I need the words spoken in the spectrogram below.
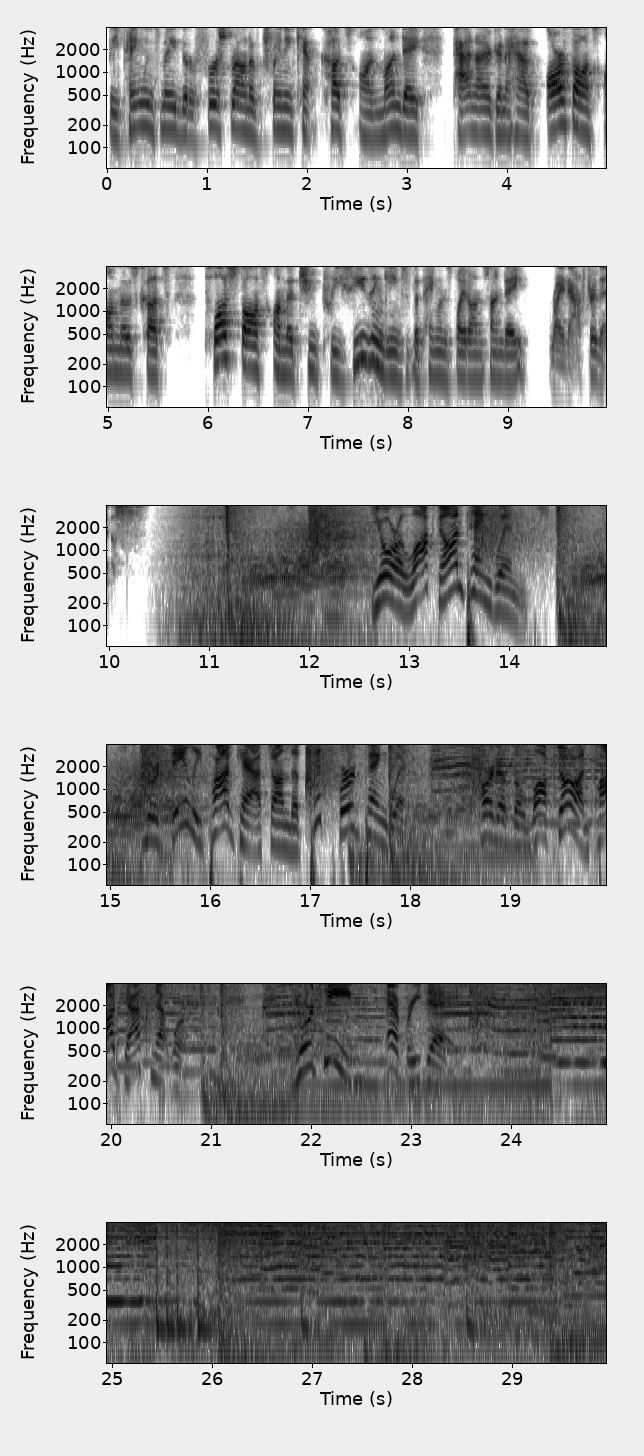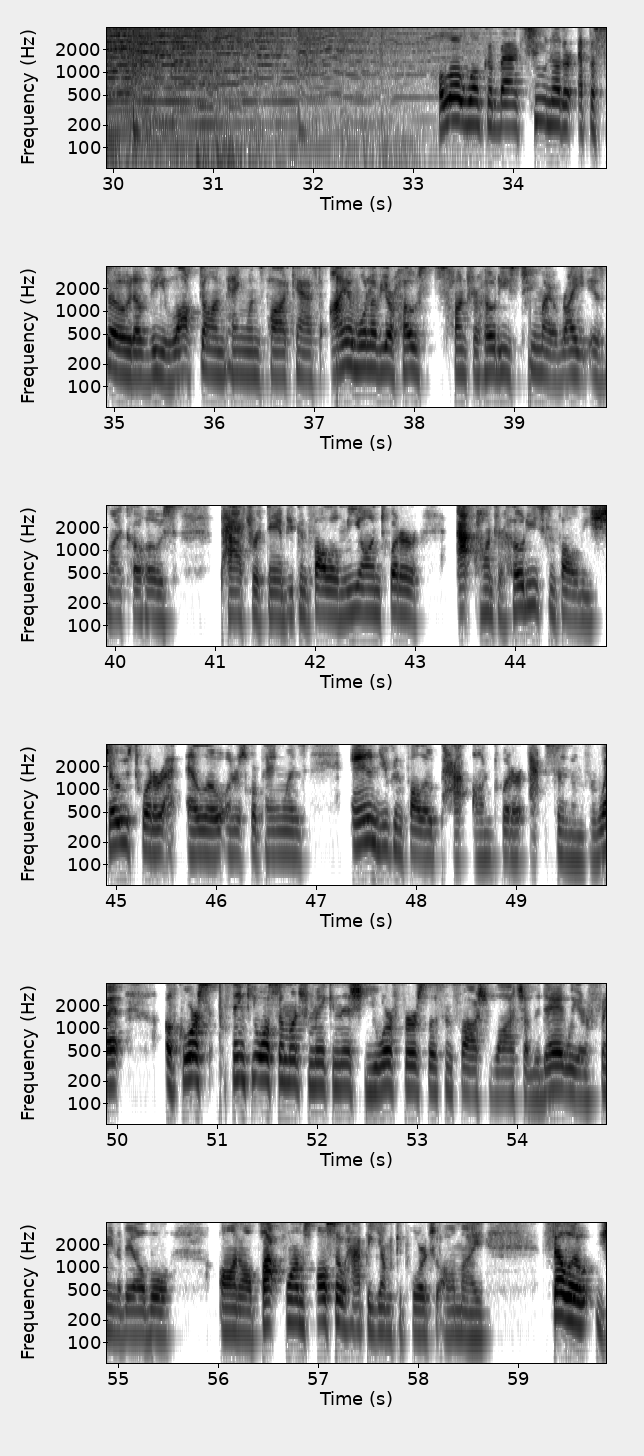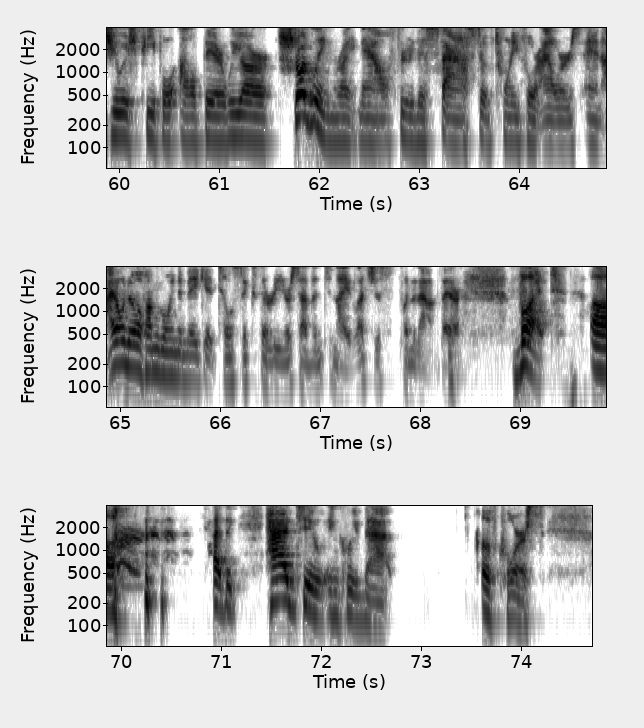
The Penguins made their first round of training camp cuts on Monday. Pat and I are going to have our thoughts on those cuts, plus thoughts on the two preseason games that the Penguins played on Sunday right after this. Your Locked On Penguins, your daily podcast on the Pittsburgh Penguins, part of the Locked On Podcast Network. Your team every day. Hello, welcome back to another episode of the Locked On Penguins podcast. I am one of your hosts, Hunter Hodes. To my right is my co host, Patrick Damp. You can follow me on Twitter at Hunter Hodes. You can follow the show's Twitter at LO underscore Penguins. And you can follow Pat on Twitter at Synonym for Wet. Of course, thank you all so much for making this your first listen slash watch of the day. We are free and available on all platforms. Also, happy Yom Kippur to all my fellow Jewish people out there. We are struggling right now through this fast of 24 hours, and I don't know if I'm going to make it till 6:30 or 7 tonight. Let's just put it out there. But uh, had to had to include that, of course.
